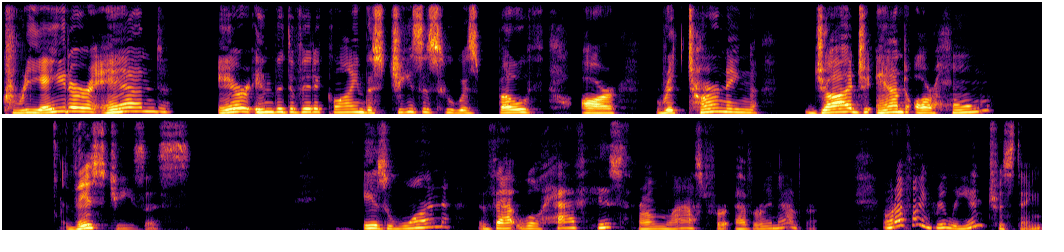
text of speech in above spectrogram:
creator and heir in the Davidic line, this Jesus who is both our returning judge and our home, this Jesus is one that will have his throne last forever and ever. And what I find really interesting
